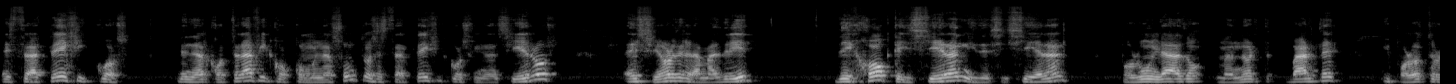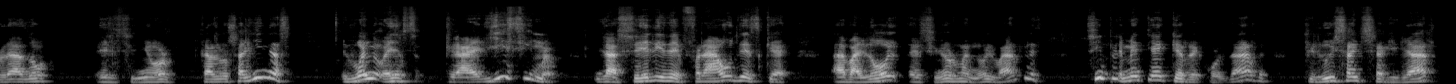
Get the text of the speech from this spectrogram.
estratégicos de narcotráfico como en asuntos estratégicos financieros, el señor de la Madrid dejó que hicieran y deshicieran, por un lado, Manuel Bartlett y por otro lado, el señor Carlos Salinas. Y bueno, es clarísima la serie de fraudes que avaló el señor Manuel Bartlett. Simplemente hay que recordar que Luis Sánchez Aguilar,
